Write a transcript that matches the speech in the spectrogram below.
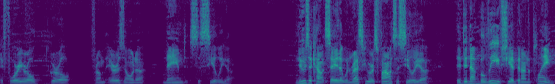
a four year old girl from Arizona named Cecilia. News accounts say that when rescuers found Cecilia, they did not believe she had been on the plane.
